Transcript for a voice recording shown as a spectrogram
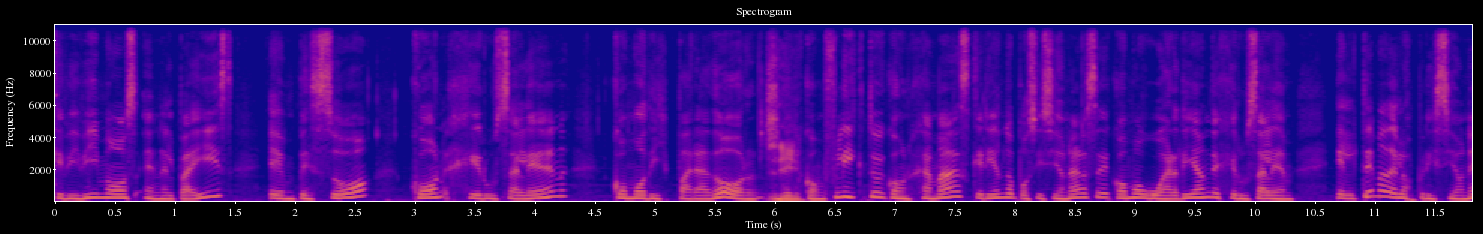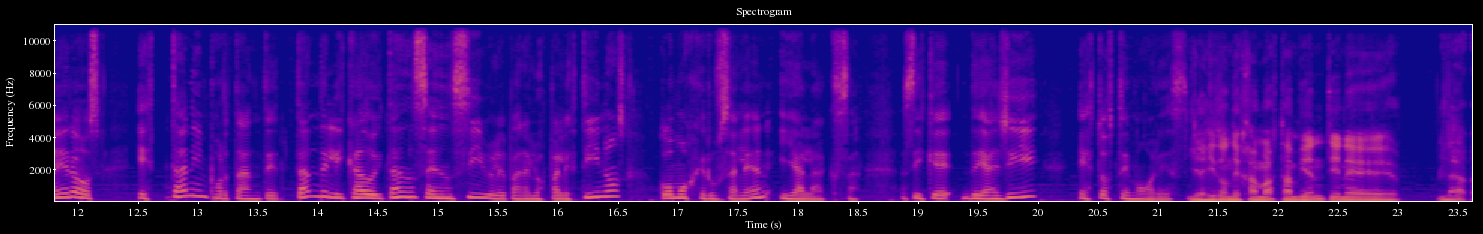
que vivimos en el país empezó con Jerusalén como disparador del conflicto y con Hamas queriendo posicionarse como guardián de Jerusalén. El tema de los prisioneros es tan importante, tan delicado y tan sensible para los palestinos como Jerusalén y Al-Aqsa. Así que de allí estos temores. Y ahí donde Hamas también tiene la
